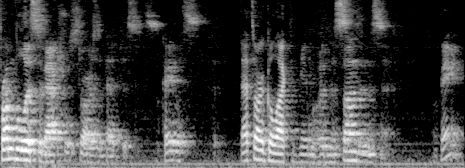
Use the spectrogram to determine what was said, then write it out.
from the list of actual stars at that distance. Okay, let's, that's our galactic neighborhood, and the sun's in the center. Okay.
